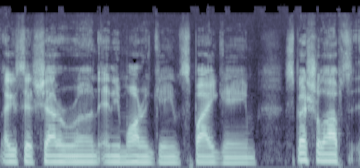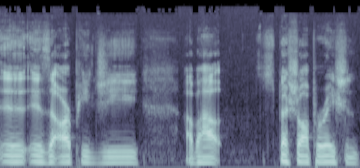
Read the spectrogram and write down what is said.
like you said, Shadowrun, any modern game, spy game. Special Ops is, is an RPG about special operation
